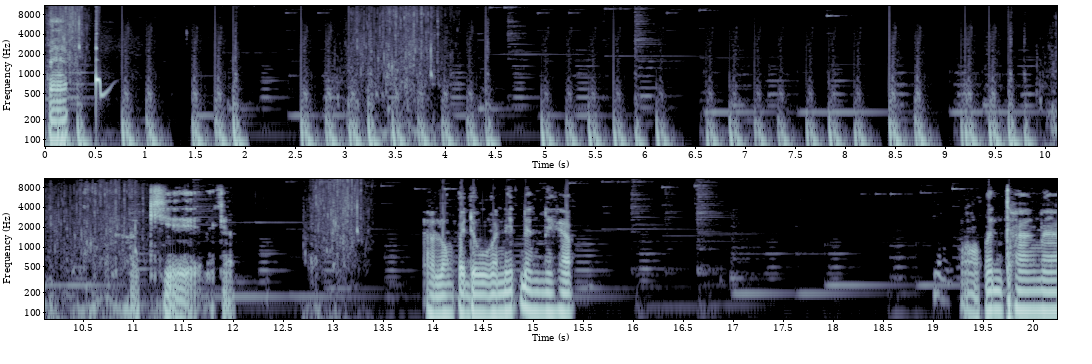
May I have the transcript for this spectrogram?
แป๊บโอเคนะครับ เราลงไปดูกันนิดนึงนะครับออกเป็นทางน้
